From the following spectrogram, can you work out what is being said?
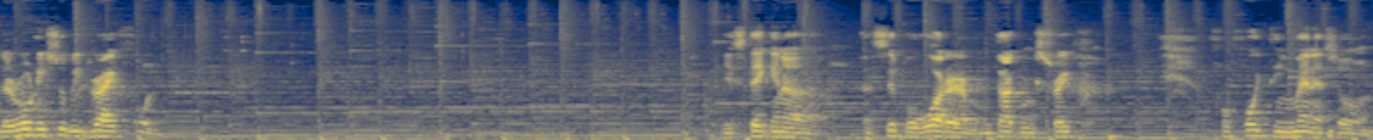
the road needs to be dry fully. Just taking a, a sip of water. I've been talking straight for 14 minutes, so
